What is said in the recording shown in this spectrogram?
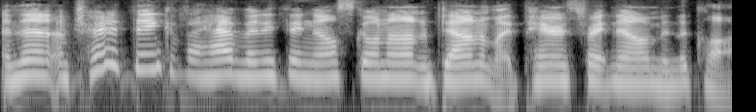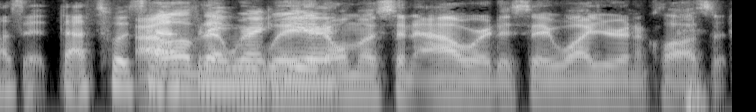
and then i'm trying to think if i have anything else going on i'm down at my parents right now i'm in the closet that's what's happening. I love that we right waited here almost an hour to say why you're in a closet.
